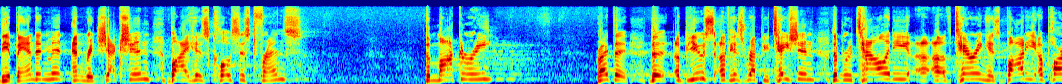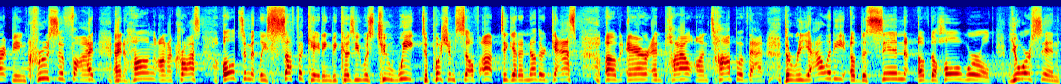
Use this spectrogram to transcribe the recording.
the abandonment and rejection by his closest friends, the mockery right? The, the abuse of his reputation, the brutality uh, of tearing his body apart, being crucified and hung on a cross, ultimately suffocating because he was too weak to push himself up to get another gasp of air and pile on top of that the reality of the sin of the whole world, your sin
